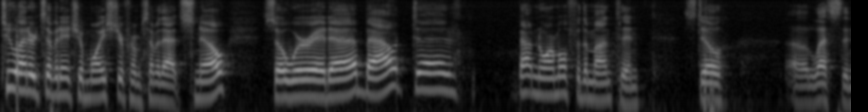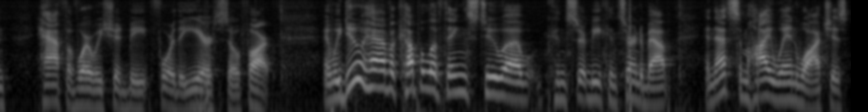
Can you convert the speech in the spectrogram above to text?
Two hundredths of an inch of moisture from some of that snow. So we're at uh, about uh, about normal for the month and still uh, less than half of where we should be for the year so far. And we do have a couple of things to uh, be concerned about, and that's some high wind watches.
